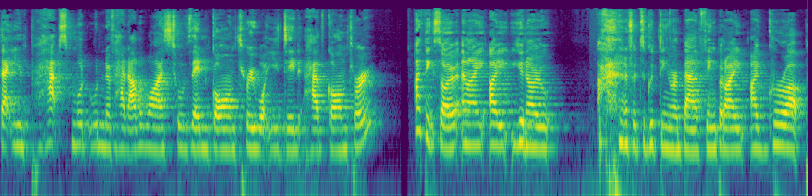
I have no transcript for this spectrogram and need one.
that you perhaps would, wouldn't have had otherwise to have then gone through what you did have gone through? I think so. And I, I, you know, I don't know if it's a good thing or a bad thing, but I, I grew up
